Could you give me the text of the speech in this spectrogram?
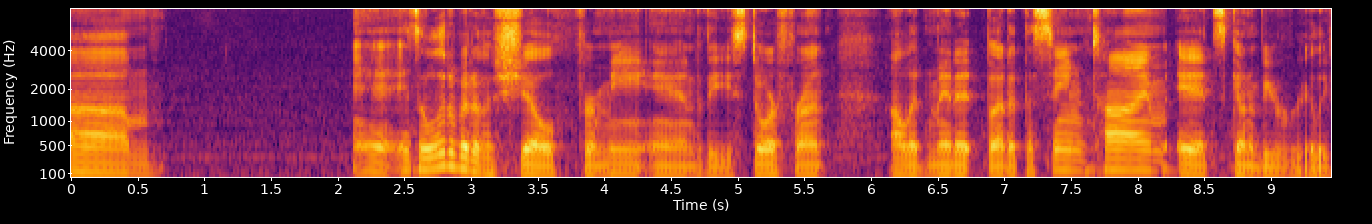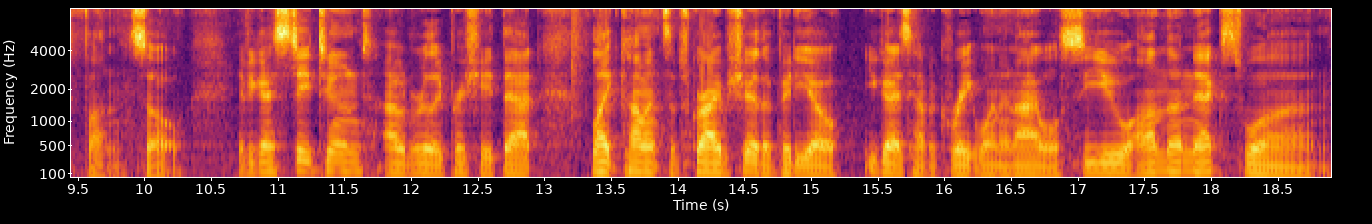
Um, it's a little bit of a shill for me and the storefront. I'll admit it, but at the same time, it's going to be really fun. So, if you guys stay tuned, I would really appreciate that. Like, comment, subscribe, share the video. You guys have a great one, and I will see you on the next one.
